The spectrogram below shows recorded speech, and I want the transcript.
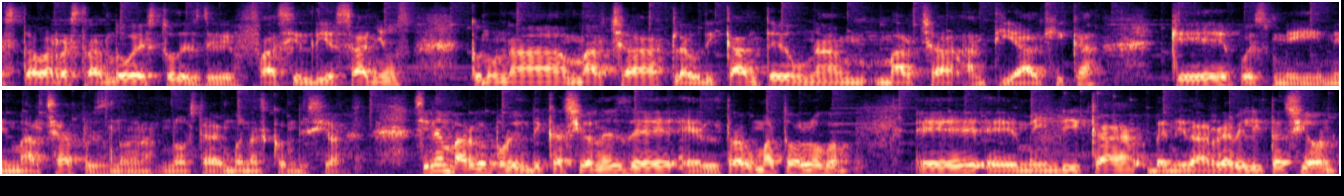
estaba arrastrando esto desde fácil 10 años con una marcha claudicante, una marcha antiálgica que pues mi, mi marcha pues no, no, estaba en buenas condiciones. Sin embargo, por indicaciones del traumatólogo, eh, eh, me indica venir a rehabilitación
